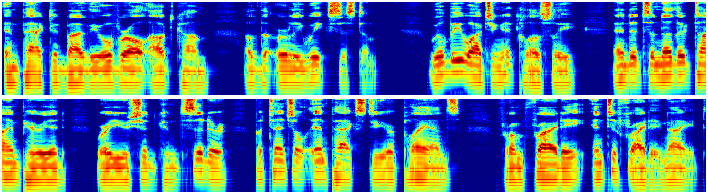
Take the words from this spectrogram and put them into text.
impacted by the overall outcome of the early week system. We'll be watching it closely, and it's another time period where you should consider potential impacts to your plans from Friday into Friday night.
